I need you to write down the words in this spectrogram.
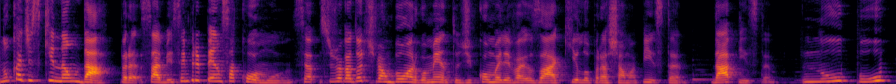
nunca diz que não dá, pra, sabe? Sempre pensa como. Se, se o jogador tiver um bom argumento de como ele vai usar aquilo pra achar uma pista, dá a pista. No Pulp,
